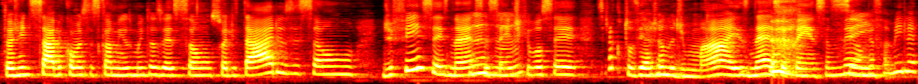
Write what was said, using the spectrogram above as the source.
Então a gente sabe como esses caminhos muitas vezes são solitários e são difíceis, né? Uhum. Você sente que você, será que eu tô viajando demais, né? Você pensa, meu, minha família,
